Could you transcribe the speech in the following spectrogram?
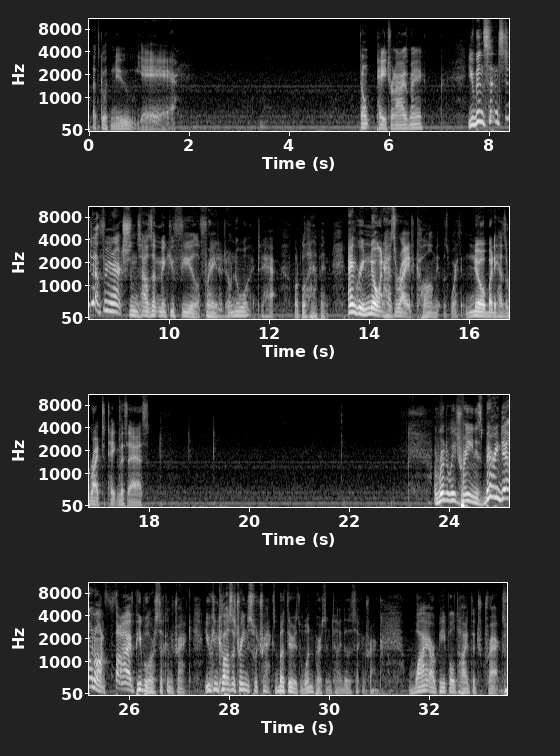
let's go with new, yeah. Don't patronize me. You've been sentenced to death for your actions. How does that make you feel? Afraid I don't know what ha what will happen. Angry, no one has a right. Calm, it was worth it. Nobody has a right to take this ass. A runaway train is bearing down on five people who are stuck on the track. You can cause the train to switch tracks, but there is one person tied to the second track. Why are people tied to tracks?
